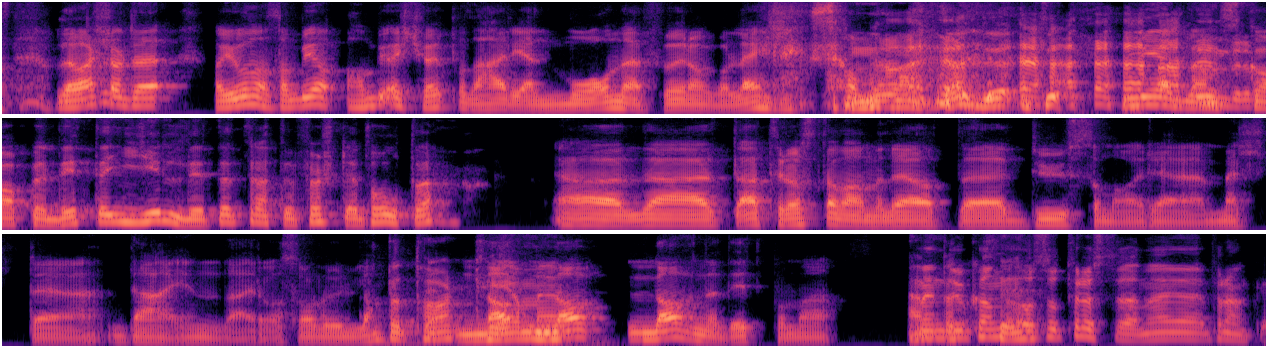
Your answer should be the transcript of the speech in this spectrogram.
Altså, det verste er at Jonas han blir, han blir å kjøre på det her i en måned før han går lei, liksom. Nei, du, du, medlemskapet ditt er gyldig til 31.12. Ja, det, jeg trøster meg med det at det er du som har eh, meldt eh, deg inn der, og så har du lagt nav, nav, navnet ditt på meg. Men du kan også trøste deg med, Frank,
